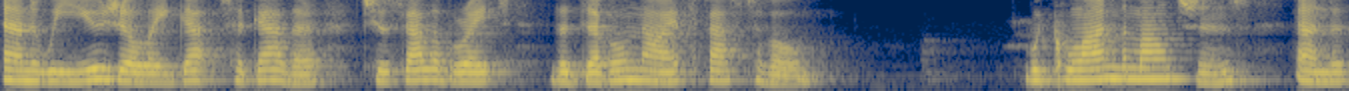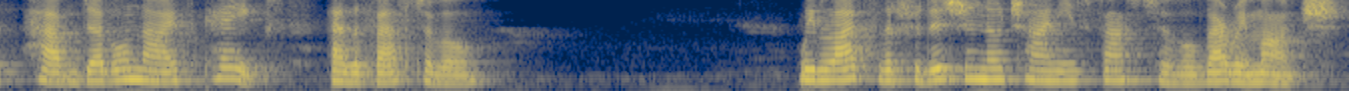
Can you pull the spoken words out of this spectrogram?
and we usually get together to celebrate the Double Ninth Festival. We climb the mountains and have double ninth cakes at the festival. We like the traditional Chinese festival very much.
